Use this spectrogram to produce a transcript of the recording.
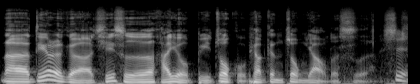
那第二个，其实还有比做股票更重要的事，是。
